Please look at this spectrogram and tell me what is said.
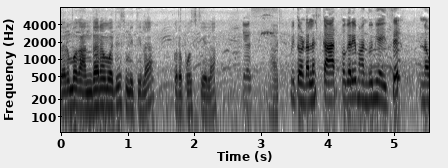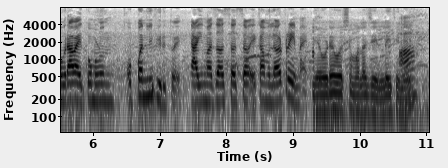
तर मग अंधारामध्येच मी तिला प्रपोज केला. येस मी तोंडाला स्कार्फ वगैरे बांधून यायचे. नवरा बायको म्हणून ओपनली फिरतोय. आई माझं असं असं एका मुलावर प्रेम आहे. एवढ्या वर्ष मला झेललंय आ? तिने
